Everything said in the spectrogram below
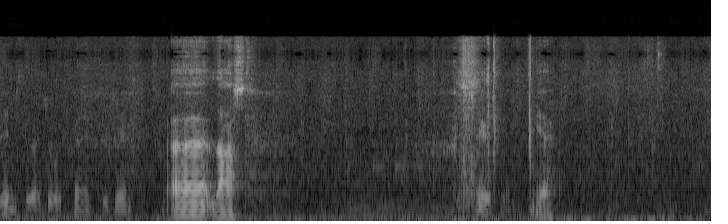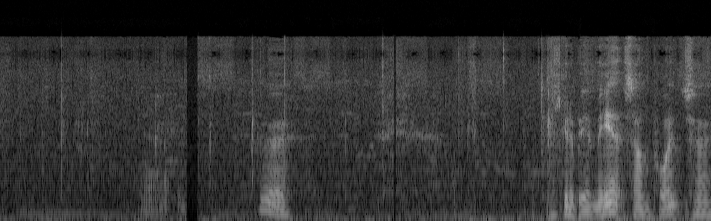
didn't see where George finished, did you? Uh, last. Seriously? Yeah. Yeah, it happened. Yeah. There's going to be a me at some point, so.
